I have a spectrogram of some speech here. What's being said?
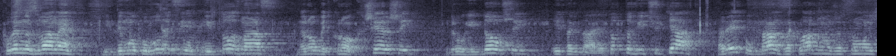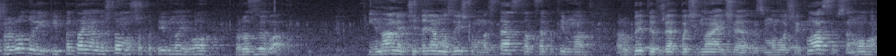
Коли ми з вами йдемо по вулиці, ніхто з нас не робить крок ширший, другий довший і так далі. Тобто відчуття ритму в нас закладено вже самою природою, і питання лише в тому, що потрібно його розвивати. І нам, як вчителям музичного мистецтва, це потрібно робити вже починаючи з молодших класів, самого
